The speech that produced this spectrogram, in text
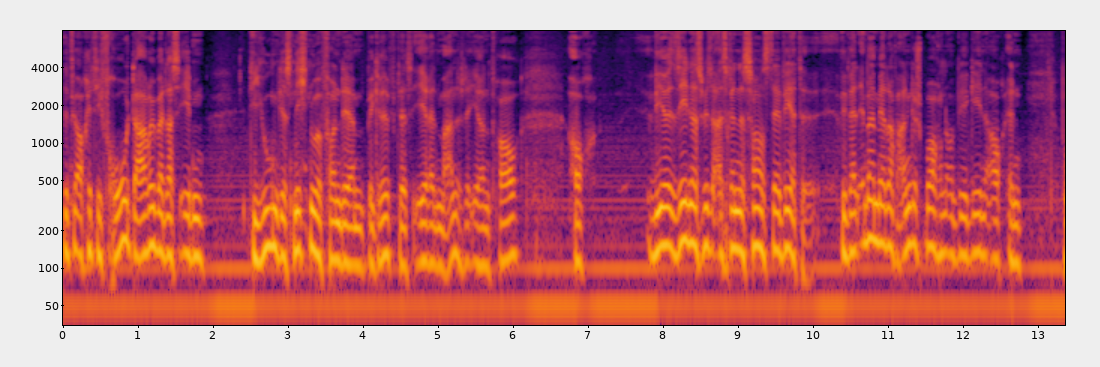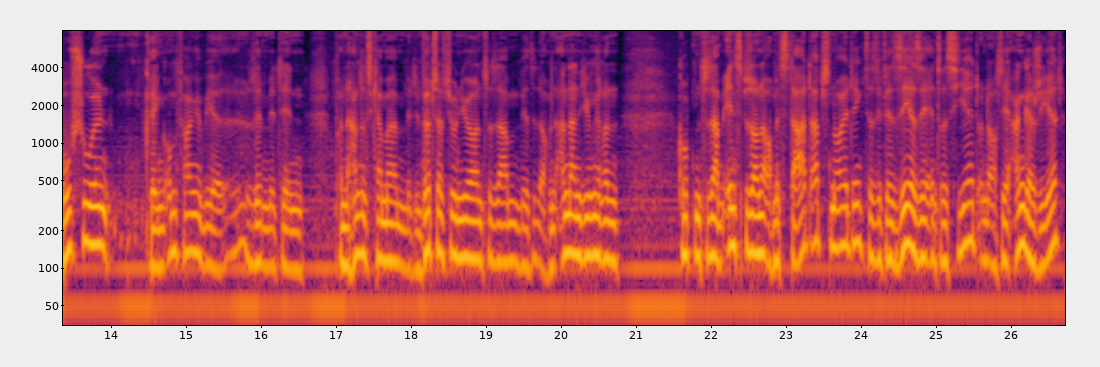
sind wir auch richtig froh darüber, dass eben die Jugend jetzt nicht nur von dem Begriff des Ehrenmannes, der Ehrenfrau, auch wir sehen das als Renaissance der Werte. Wir werden immer mehr darauf angesprochen und wir gehen auch in Berufsschulen kriegen Umfänge. Wir sind mit den, von der Handelskammer mit den Wirtschaftsjunioren zusammen. Wir sind auch mit anderen jüngeren Gruppen zusammen, insbesondere auch mit Start-ups neuerdings. Da sind wir sehr, sehr interessiert und auch sehr engagiert.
